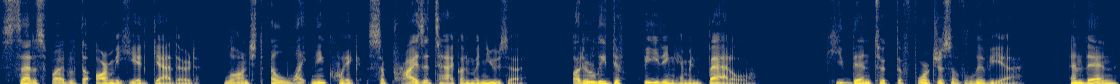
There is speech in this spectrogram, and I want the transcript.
satisfied with the army he had gathered, launched a lightning quick surprise attack on Menusa, utterly defeating him in battle. He then took the fortress of Livia, and then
